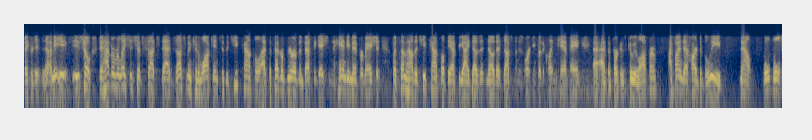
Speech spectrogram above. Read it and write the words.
Baker didn't know. I mean, it, it, so they have a relationship such that Sussmann can walk into the chief counsel at the Federal Bureau of Investigation and hand him information, but somehow the chief counsel at the FBI doesn't know that Sussmann is working for the Clinton campaign at, the Perkins Coie law firm. I find that hard to believe. Now we'll, we'll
